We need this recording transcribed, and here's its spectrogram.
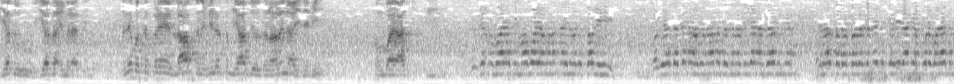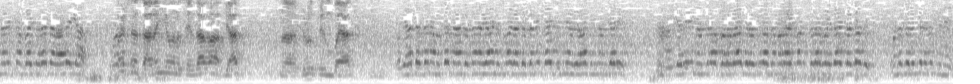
يده يد امرات نے بس کرے لا نبی رسم یاد اجنبی مبایعت ذل مبایعت ما بایا من الى قوله وبيتنا ابو نعمة سنة جانا زارنا إلا قد قال سمعت جرير أن يقول بيات النبي صلى الله عليه وسلم علي فاشترت علي ونسينداغا بيعت شروط في المبايعات وبيتنا مسلم أن تكون يعني اسماعيل كتني قيد من أبيات من جرير جرير نزل صلوات رسول الله صلى الله عليه وسلم عليه وسلم ونزل كل مسلمين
